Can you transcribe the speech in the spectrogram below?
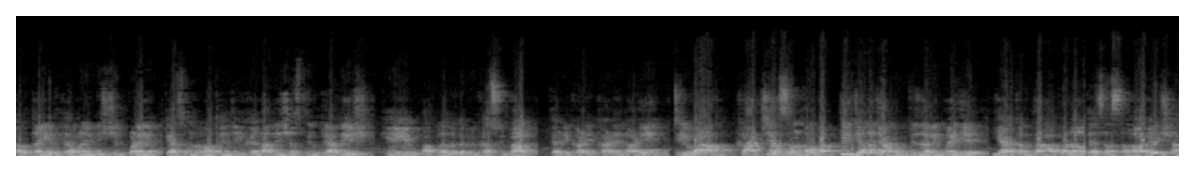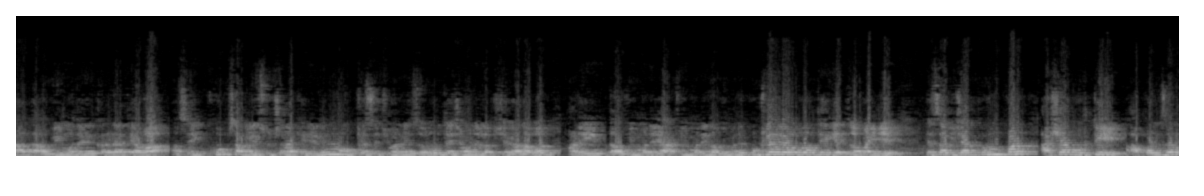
करता येईल. त्यामुळे निश्चितपणे त्या संदर्भातले जे काही आदेश असतील ते आदेश हे आपला नगर विकास विभाग त्या ठिकाणी काढेल. आणि सेवा हक्काच्या संदर्भातील ती जनजागृती झाली पाहिजे याकरता आपण त्याचा समावेश हा दहावीमध्ये करण्यात यावा असं एक खूप चांगली सूचना केलेली मुख्य सचिवांनी जरूर त्याच्यामध्ये लक्ष घालावं आणि दहावी मध्ये आठवीमध्ये नववीमध्ये कुठल्या लेवलवर ते घेतलं पाहिजे त्याचा विचार करून पण अशा गोष्टी आपण जर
